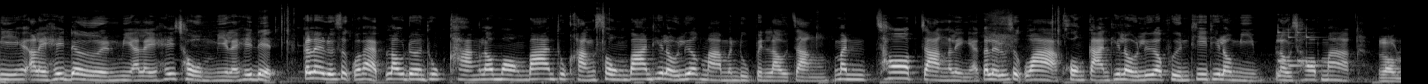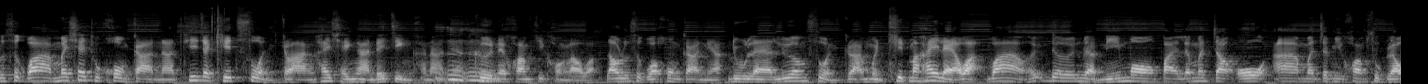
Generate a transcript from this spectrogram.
มีอะไรให้เดิน มีอะไรให้ชม มีอะไรให้เด็ด ก็เลยรู้สึกว่าแบบเราเดินทุกครั้งเรามองบ้านทุกครั้งทรงบ้านที่เราเลือกมามันดูเป็นเราจัง มันชอบจังอะไรเงี้ยก็เลยรู้สึกว่าโครงการที่เราเลือกพื้นที่ที่เรามีเราชอบมาก เรารู้สึกว่าไม่ใช่ทุกโครงการนะที่จะคิดส่วนกลางให้ใช้งานได้จริงขนาดเนี้ยอืมอืมคือในความคิดของเราอะเรารู้สึกว่าโครงการเนี้ยดูแลเรื่องส่วนกลางเหมือนคิดมาให้แล้วอะว่าเฮ้ยเดินแบบนี้มองไปแล้วมันจะโออามันจะมีความสุขแล้ว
